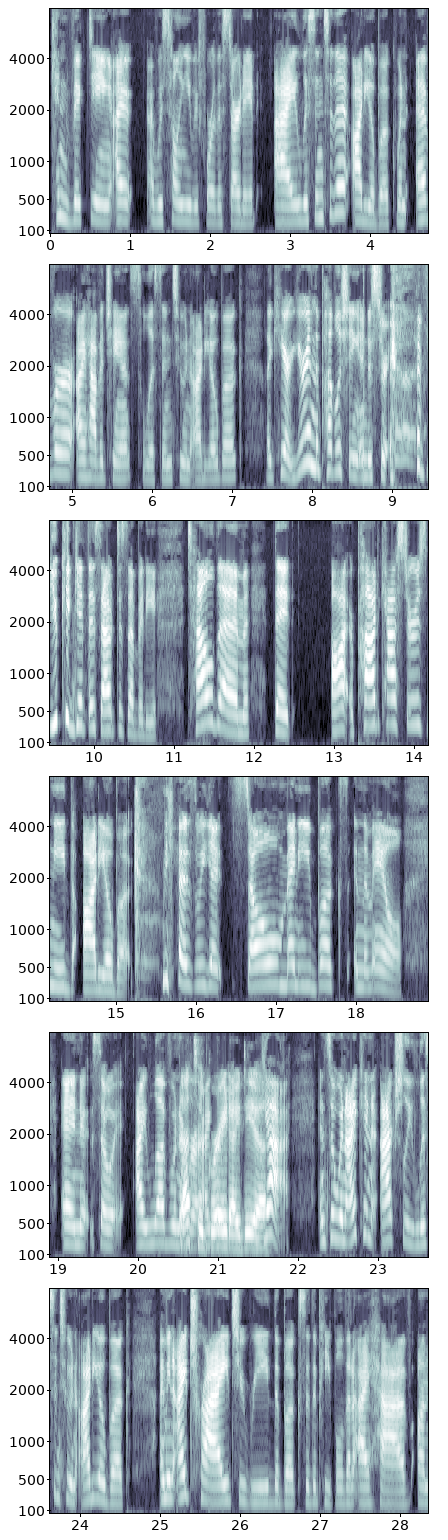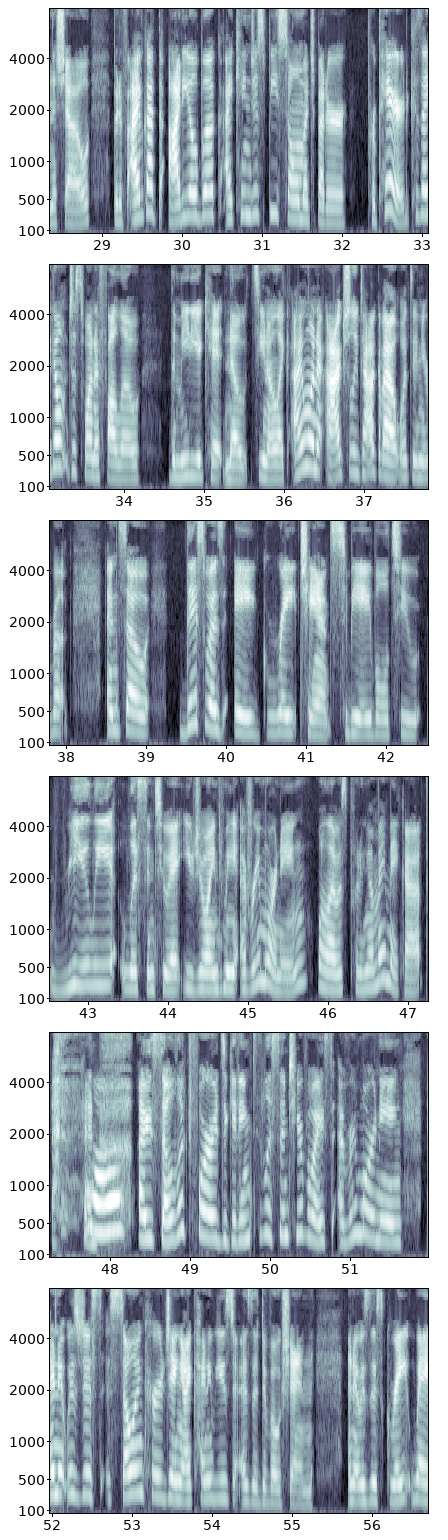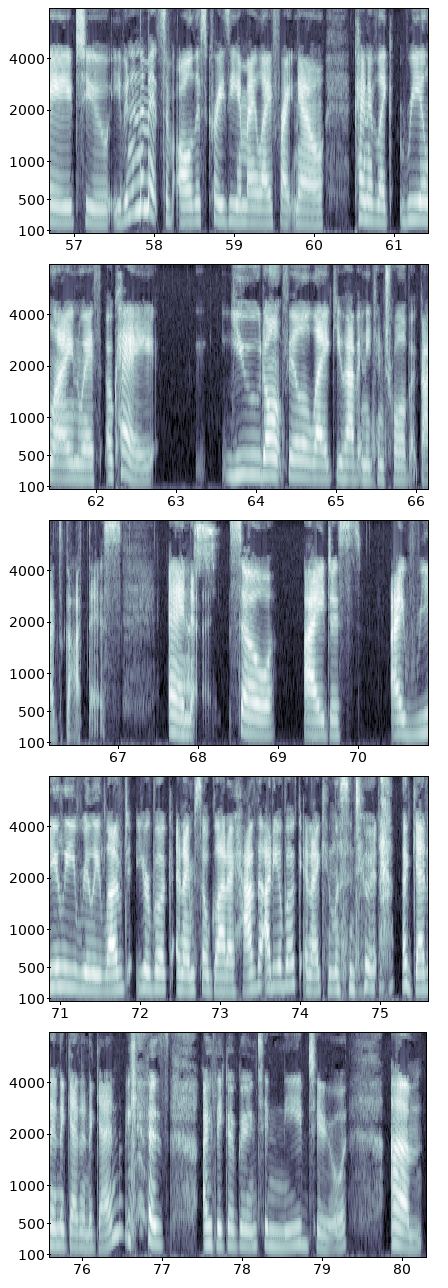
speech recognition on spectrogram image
convicting. I, I was telling you before this started, I listen to the audiobook whenever I have a chance to listen to an audiobook. Like, here, you're in the publishing industry. if you can get this out to somebody, tell them that uh, podcasters need the audiobook because we get so many books in the mail. And so I love whenever That's a I, great idea. Yeah. And so when I can actually listen to an audiobook, I mean, I try to read the books of the people that I have on the show, but if I've got the audiobook, I can just be so much better prepared because I don't just want to follow the media kit notes, you know, like I want to actually talk about what's in your book. And so this was a great chance to be able to really listen to it. You joined me every morning while I was putting on my makeup. and Aww. I so looked forward to getting to listen to your voice every morning. And it was just so encouraging. I kind of used it as a devotion. And it was this great way to, even in the midst of all this crazy in my life right now, kind of like realign with, okay, you don't feel like you have any control, but God's got this. And yes. so I just I really, really loved your book, and I'm so glad I have the audiobook and I can listen to it again and again and again because I think I'm going to need to. Um,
